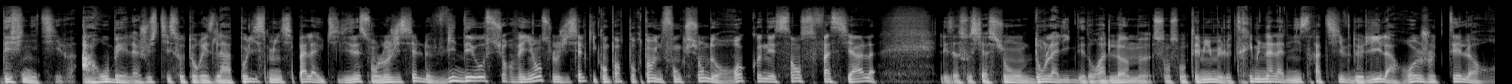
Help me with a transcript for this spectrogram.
définitive. À Roubaix, la justice autorise la police municipale à utiliser son logiciel de vidéosurveillance, logiciel qui comporte pourtant une fonction de reconnaissance faciale. Les associations dont la Ligue des droits de l'homme s'en sont émues, mais le tribunal administratif de Lille a rejeté leur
